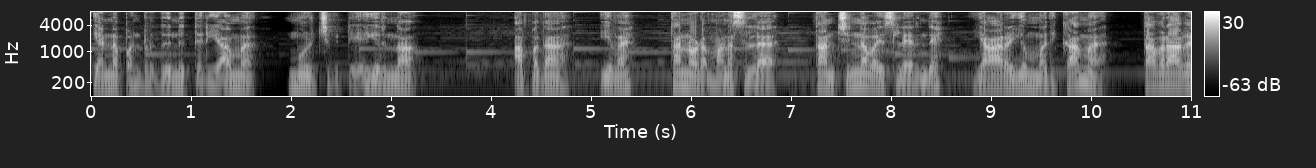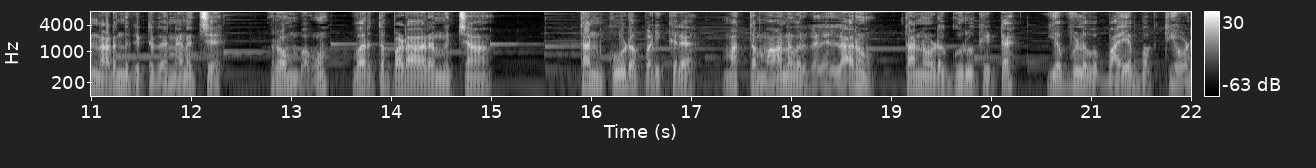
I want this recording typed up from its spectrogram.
என்ன பண்றதுன்னு தெரியாம முழிச்சுக்கிட்டே இருந்தான். அப்பதான் இவன் தன்னோட மனசுல தான் சின்ன வயசுல இருந்தே யாரையும் மதிக்காம தவறாக நடந்துகிட்டத நினைச்சு ரொம்பவும் வருத்தப்பட ஆரம்பிச்சான். தன் கூட படிக்கிற மற்ற மாணவர்கள் எல்லாரும் தன்னோட குரு கிட்ட எவ்வளவு பயபக்தியோட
